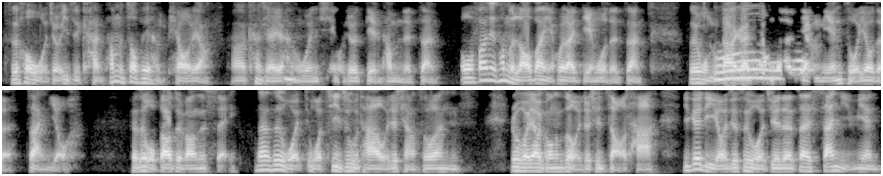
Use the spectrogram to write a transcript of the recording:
之后我就一直看他们照片很漂亮，然后看起来也很温馨，我就点他们的赞。我发现他们老板也会来点我的赞，所以我们大概当了两年左右的战友。可是我不知道对方是谁，但是我我记住他，我就想说，如果要工作，我就去找他。一个理由就是我觉得在山里面。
